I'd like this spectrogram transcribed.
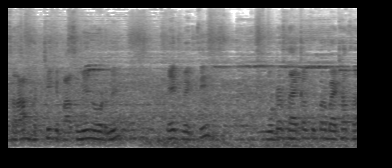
शराब भट्टी के पास मेन रोड में एक व्यक्ति मोटरसाइकिल के ऊपर बैठा था।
